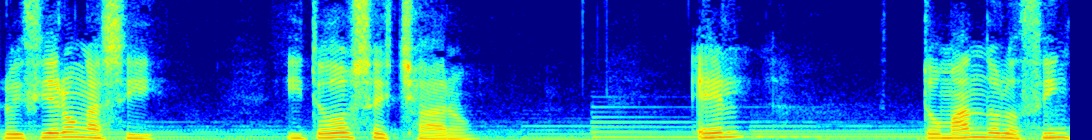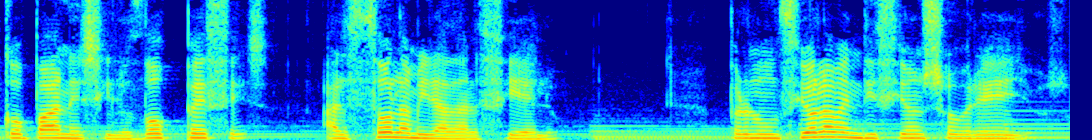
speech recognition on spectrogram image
Lo hicieron así, y todos se echaron. Él, tomando los cinco panes y los dos peces, alzó la mirada al cielo, pronunció la bendición sobre ellos,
